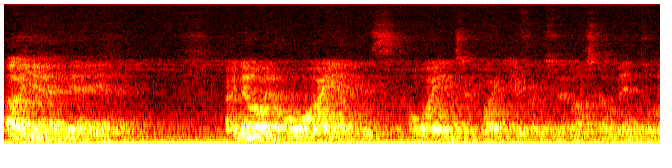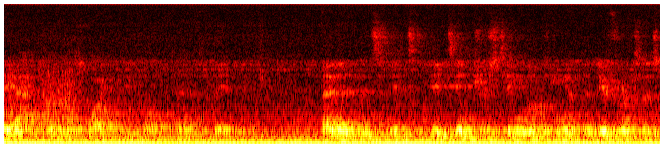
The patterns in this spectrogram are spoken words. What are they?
Oh, yeah, yeah, yeah. I know in Hawaii, because Hawaiians are quite different, so they're not so mentally active as white people tend to be. And it's, it's, it's interesting looking at the differences.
